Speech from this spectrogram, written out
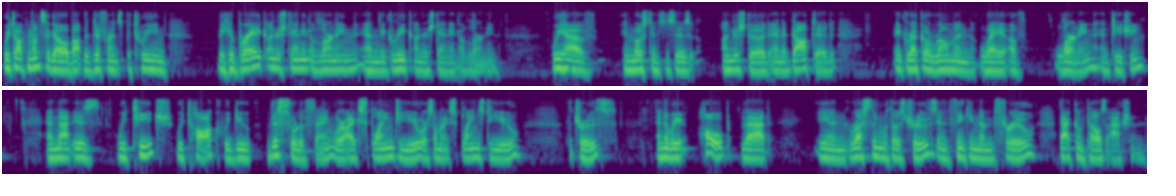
We talked months ago about the difference between the Hebraic understanding of learning and the Greek understanding of learning. We have, in most instances, understood and adopted a Greco Roman way of learning and teaching, and that is we teach, we talk, we do this sort of thing where I explain to you or someone explains to you the truths, and then we hope that in wrestling with those truths and thinking them through, that compels action.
